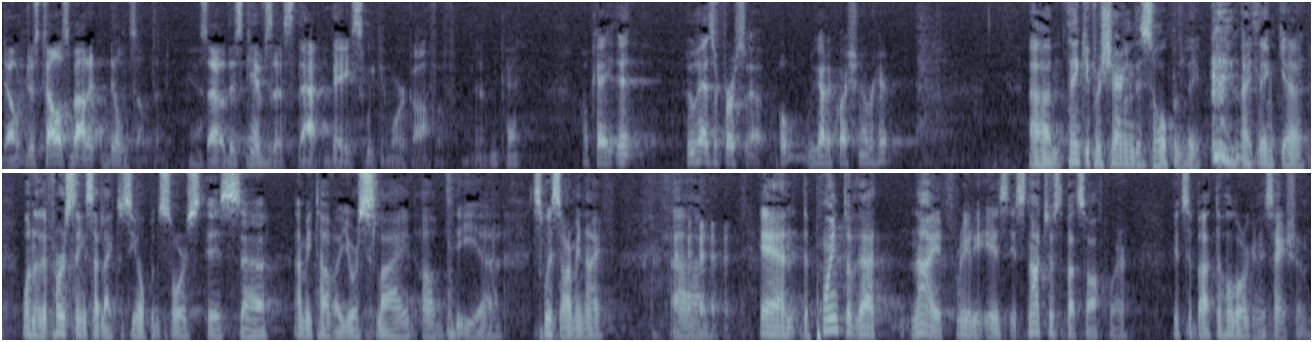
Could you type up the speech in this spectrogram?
don't just tell us about it, build something. Yeah. So this gives yeah. us that base we can work off of. Yeah. Okay. Okay. It, who has a first? Uh, oh, we got a question over here. Um, thank you for sharing this openly. I think uh, one of the first things I'd like to see open source is uh, Amitabha, your slide of the uh, Swiss Army knife. And the point of that knife really is it's not just about software, it's about the whole organization.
